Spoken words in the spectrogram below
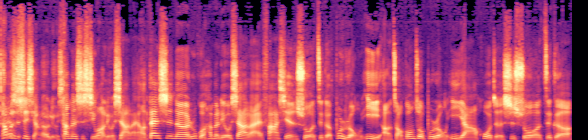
他们是想要留下，他们是希望留下来哈。但是呢，如果他们留下来，发现说这个不容易啊，找工作不容易呀，或者是说这个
